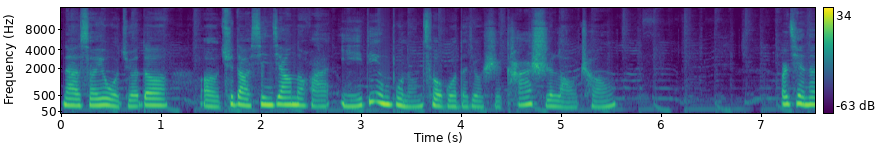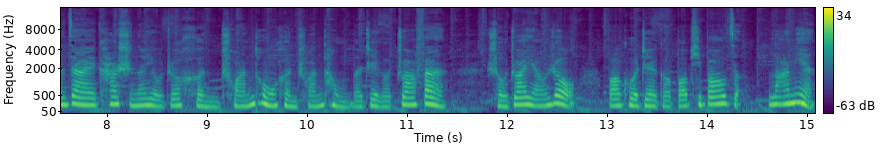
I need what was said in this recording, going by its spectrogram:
那所以我觉得，呃，去到新疆的话，一定不能错过的就是喀什老城。而且呢，在喀什呢，有着很传统、很传统的这个抓饭、手抓羊肉，包括这个薄皮包子、拉面。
